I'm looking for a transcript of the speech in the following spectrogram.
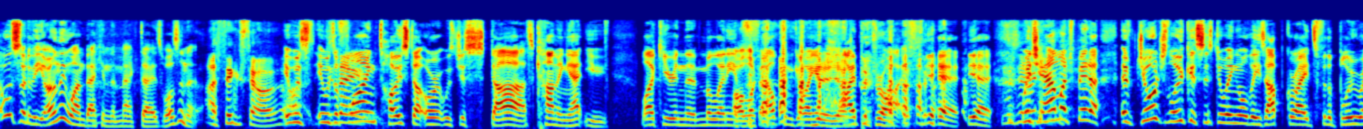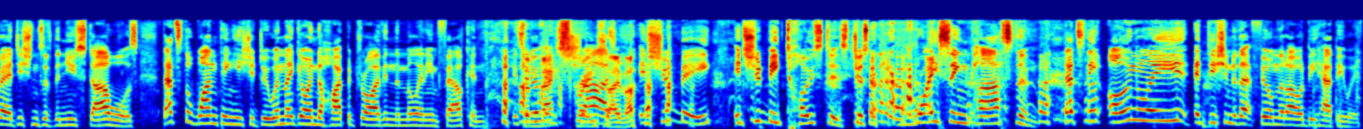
was sort of the only one back in the Mac days, wasn't it? I think so. It was Uh, it was a did they- flying toaster, or it was just stars coming at you, like you're in the Millennium Oh, like- Falcon going at Yeah, yeah. hyperdrive. yeah, yeah. Which how much better if George Lucas is doing all these upgrades for the Blu-ray editions of the new Star Wars? That's the one thing he should do when they go into hyperdrive in the Millennium Falcon. Instead of Mac having stars, screensaver. It should be it should be toasters just racing past them. That's the only addition to that film that I would be happy with.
